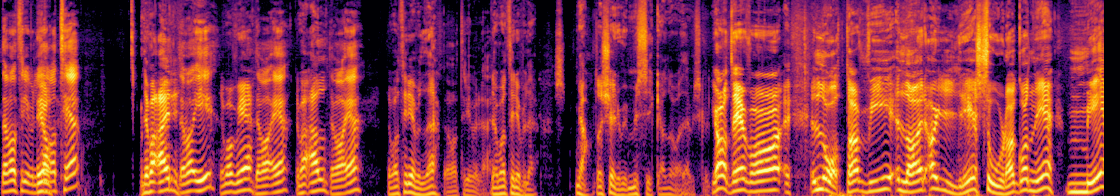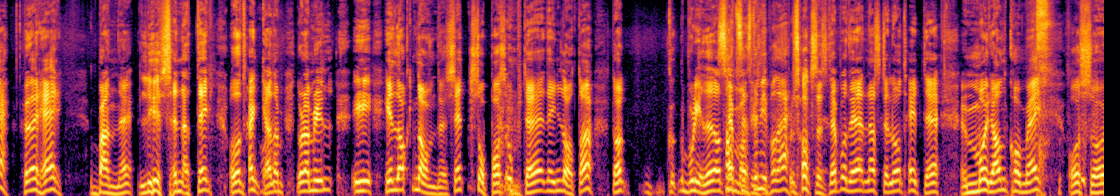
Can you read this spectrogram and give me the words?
Det var trivelig. Ja. Det var T, Det var R. det var I, Det var V. det var E, Det var L. det var E. Det var trivelig. Det var trivelig. Det var trivelig. Ja, da kjører vi musikk. Ja, det var det vi skulle. Ja, det var låta 'Vi lar aldri sola gå ned' med, hør her, bandet Lyse netter. Og da tenker jeg, de, når de har- lagt navnet sitt såpass opp til den låta, da blir det da Satses det mye på det? Satses det på det. Neste låt heter 'Morran kommer', og så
